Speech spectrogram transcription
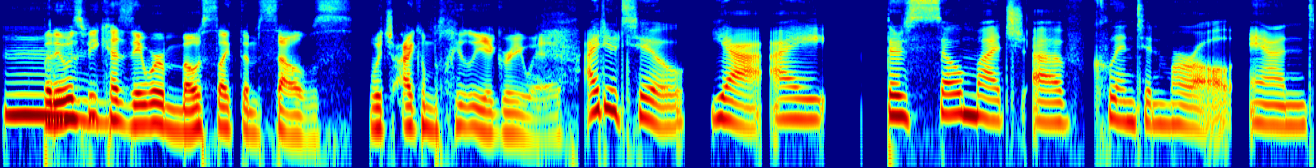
but it was Mm, because they were most like themselves, which I completely agree with. I do too. Yeah, I. There's so much of Clint and Merle and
